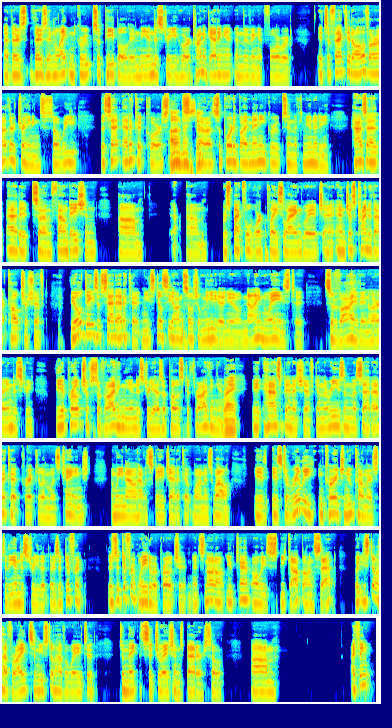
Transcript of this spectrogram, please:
uh, there's there's enlightened groups of people in the industry who are kind of getting it and moving it forward. It's affected all of our other trainings. So we the set etiquette course Oh, that's nice, yeah. uh, supported by many groups in the community has at, at its um, foundation um, uh, um, respectful workplace language and, and just kind of that culture shift. The old days of set etiquette, and you still see on social media, you know, nine ways to survive in our industry. The approach of surviving the industry as opposed to thriving in it Right. it has been a shift. And the reason the set etiquette curriculum was changed, and we now have a stage etiquette one as well, is is to really encourage newcomers to the industry that there's a different there's a different way to approach it. It's not all, you can't always speak up on set, but you still have rights and you still have a way to to make the situations better. So um I think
